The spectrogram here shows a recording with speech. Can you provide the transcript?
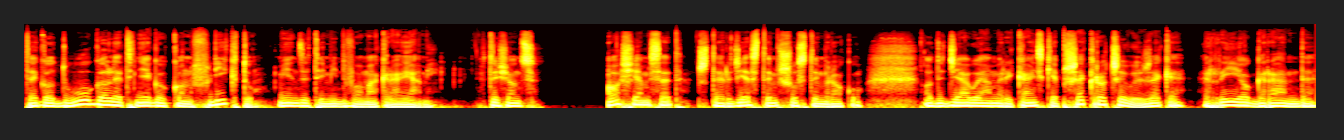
tego długoletniego konfliktu między tymi dwoma krajami. W 1846 roku oddziały amerykańskie przekroczyły rzekę Rio Grande,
